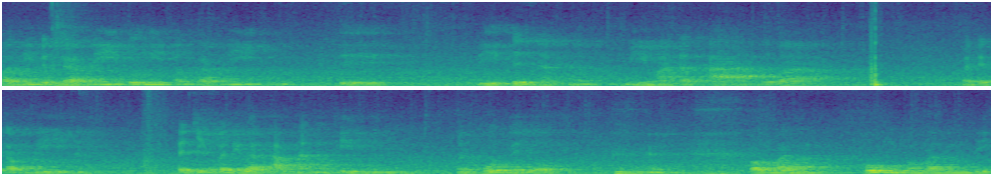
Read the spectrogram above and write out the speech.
วันนี้เป็นแบบนี้ตัวนี้ต้องแบบนี้ คือดีขึ้นนะมีมาตรฐานหรือว่า มันจะต้องดีนะ แต่จริงปฏิบัติธรรมนั้นบางทีเหมือนเหมือนพูดในโยมบางวันพุ่งบางวันดี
